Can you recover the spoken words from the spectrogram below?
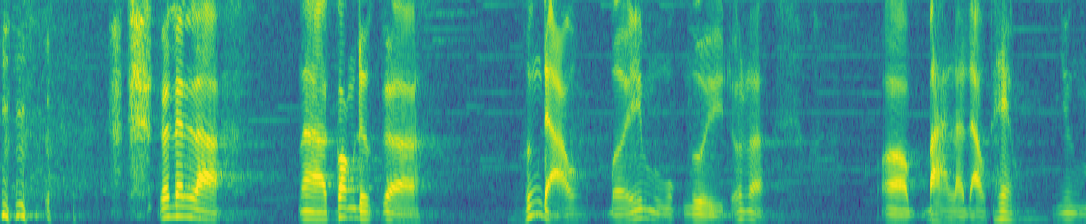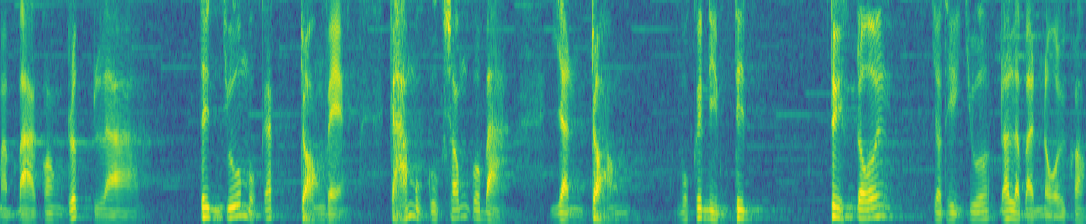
Cho nên là à, con được à, hướng đạo bởi một người đó là Ờ, bà là đạo theo, nhưng mà bà con rất là tin Chúa một cách trọn vẹn. Cả một cuộc sống của bà dành trọn một cái niềm tin tuyệt đối cho Thiên Chúa, đó là bà nội con.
